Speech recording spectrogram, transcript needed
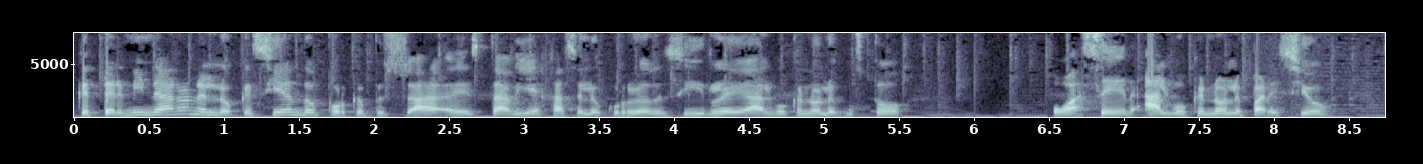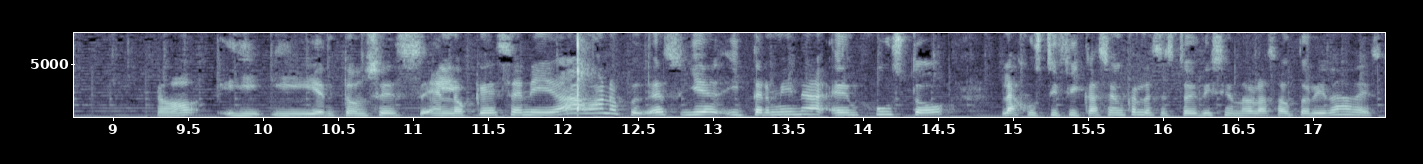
que terminaron enloqueciendo porque pues a esta vieja se le ocurrió decirle algo que no le gustó o hacer algo que no le pareció, ¿no? Y, y entonces enloquecen y, ah, bueno, pues es, y, y termina en justo la justificación que les estoy diciendo a las autoridades.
